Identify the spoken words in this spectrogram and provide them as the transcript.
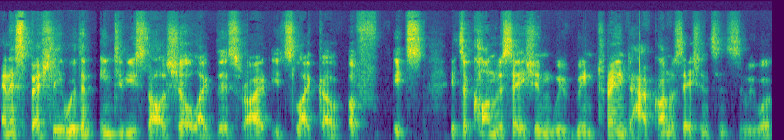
and especially with an interview style show like this right it's like a, a it's it's a conversation we've been trained to have conversations since we were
